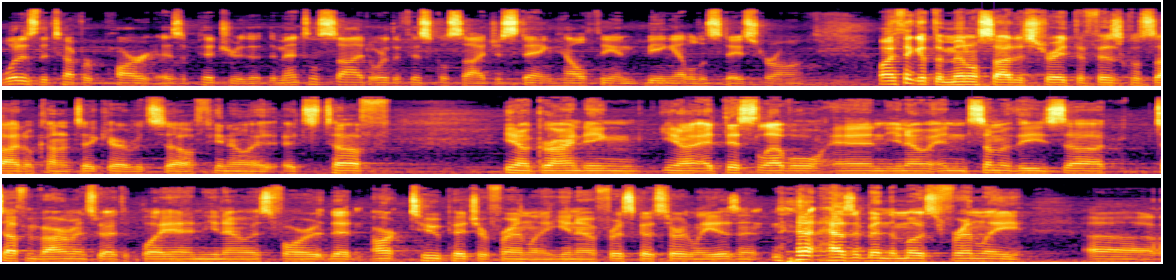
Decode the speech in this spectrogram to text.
what is the tougher part as a pitcher, the, the mental side or the physical side, just staying healthy and being able to stay strong? Well, I think if the mental side is straight, the physical side will kind of take care of itself. You know, it, it's tough, you know, grinding, you know, at this level and, you know, in some of these uh, tough environments we have to play in, you know, as far that aren't too pitcher friendly. You know, Frisco certainly isn't, hasn't been the most friendly uh,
